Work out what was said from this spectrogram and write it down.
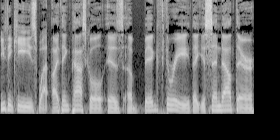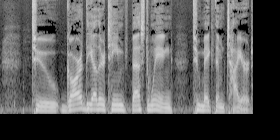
You think he's what? I think Paschall is a big three that you send out there to guard the other team's best wing to make them tired.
